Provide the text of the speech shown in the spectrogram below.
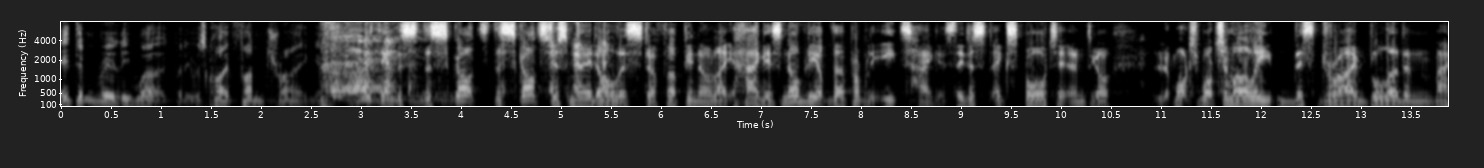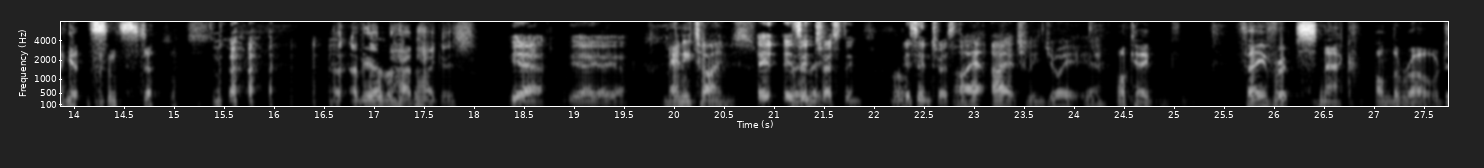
It didn't really work, but it was quite fun trying it. I think the, the Scots the Scots just made all this stuff up, you know, like haggis. Nobody up there probably eats haggis. They just export it and go watch watch them all eat this dry blood and maggots and stuff. Uh, have you ever had haggis? Yeah, yeah, yeah, yeah. Many times. It, it's Really? interesting. Well- It's interesting. I I actually enjoy it. Yeah. Okay, favorite snack on the road.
